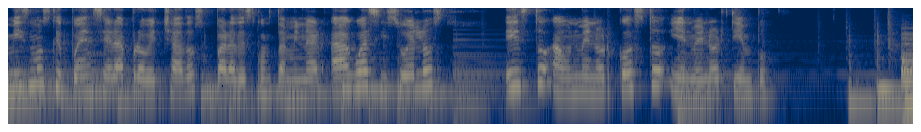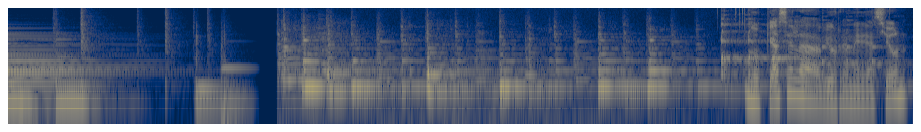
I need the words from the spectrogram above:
mismos que pueden ser aprovechados para descontaminar aguas y suelos, esto a un menor costo y en menor tiempo. Lo que hace la bioremediación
